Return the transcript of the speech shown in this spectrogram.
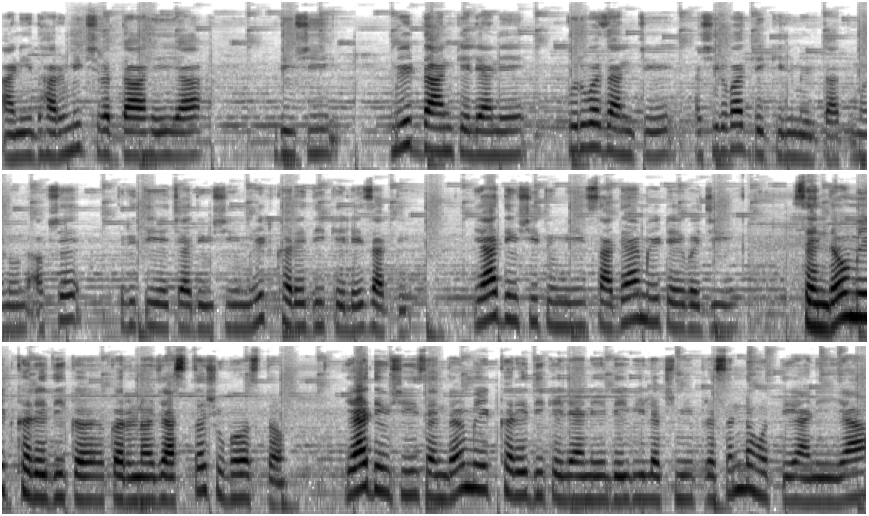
आणि धार्मिक श्रद्धा आहे. या दिवशी मीठ दान केल्याने पूर्वजांचे आशीर्वाद देखील मिळतात. म्हणून अक्षय तृतीयेच्या दिवशी मीठ खरेदी केले जाते. या दिवशी तुम्ही साध्या मीठऐवजी सेंधव मीठ खरेदी क करणं जास्त शुभ असतं. या दिवशी सैंदळ मीठ खरेदी केल्याने देवी लक्ष्मी प्रसन्न होते आणि या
